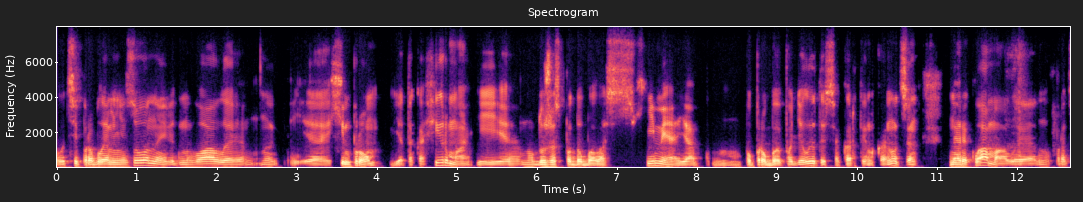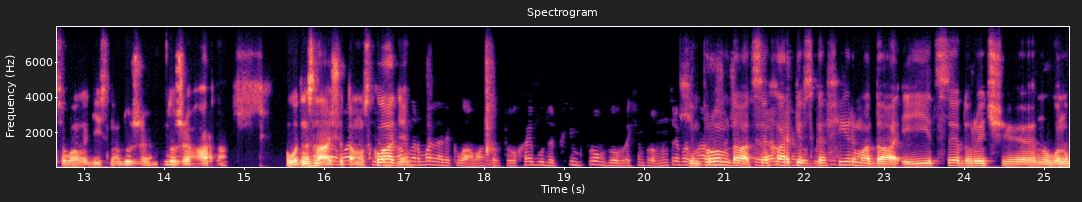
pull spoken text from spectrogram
оці проблемні зони відмивали ну, е, Хімпром. Є така фірма, і ну, дуже сподобалась хімія. Я попробую поділитися картинкою. Ну, це не реклама, але ну, працювала дійсно дуже, дуже гарно. От, не знаю, що там у складі. Там нормальна реклама. Тобто, хай буде хімпром, добре, хімпром. Нам треба Хімпром, знати, да, це харківська фірма, да, і це, до речі, ну вони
